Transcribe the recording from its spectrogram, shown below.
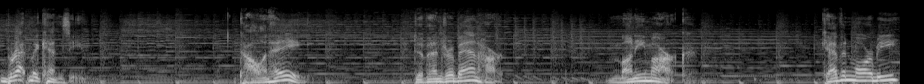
Bret McKenzie, Colin Hay. Devendra Banhart, Money Mark, Kevin Morby,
